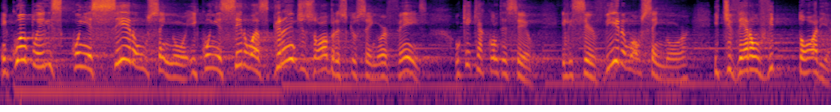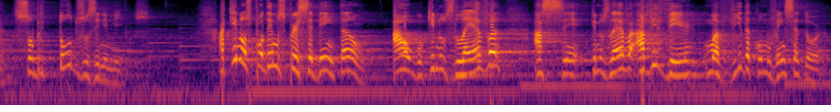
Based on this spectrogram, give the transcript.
enquanto eles conheceram o Senhor e conheceram as grandes obras que o Senhor fez, o que, que aconteceu? Eles serviram ao Senhor e tiveram vitória sobre todos os inimigos. Aqui nós podemos perceber então algo que nos leva a ser, que nos leva a viver uma vida como vencedor.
